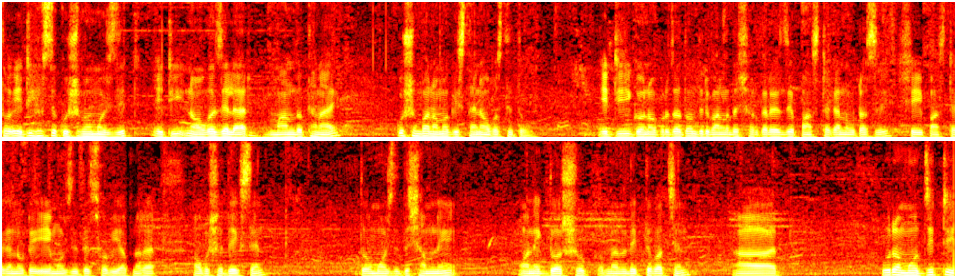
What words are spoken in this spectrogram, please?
তো এটি হচ্ছে কুসুমা মসজিদ। এটি নওগাঁ জেলার মান্দা থানায় কুসুম্বা নামক স্থানে অবস্থিত। এটি গণপ্রজাতন্ত্রী বাংলাদেশ সরকারের যে পাঁচ টাকা নোট আছে, সেই পাঁচ টাকা নোটে এই মসজিদের ছবি আপনারা অবশ্যই দেখছেন। তো মসজিদের সামনে অনেক দর্শক আপনারা দেখতে পাচ্ছেন। আর পুরো মসজিদটি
